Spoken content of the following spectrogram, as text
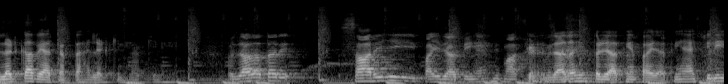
लड़का प्यार करता है लड़की नहीं। लड़की नहीं। और ज़्यादातर सारी ही पाई जाती हैं मार्केट में। ज़्यादा ही प्रजातियाँ पाई जाती हैं। एक्चुअली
